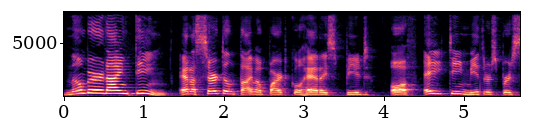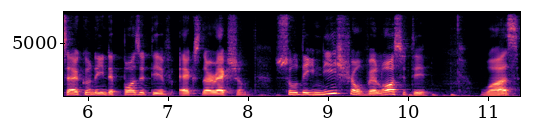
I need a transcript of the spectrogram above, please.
Number 19. At a certain time, a particle had a speed of 18 meters per second in the positive x direction. So the initial velocity was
